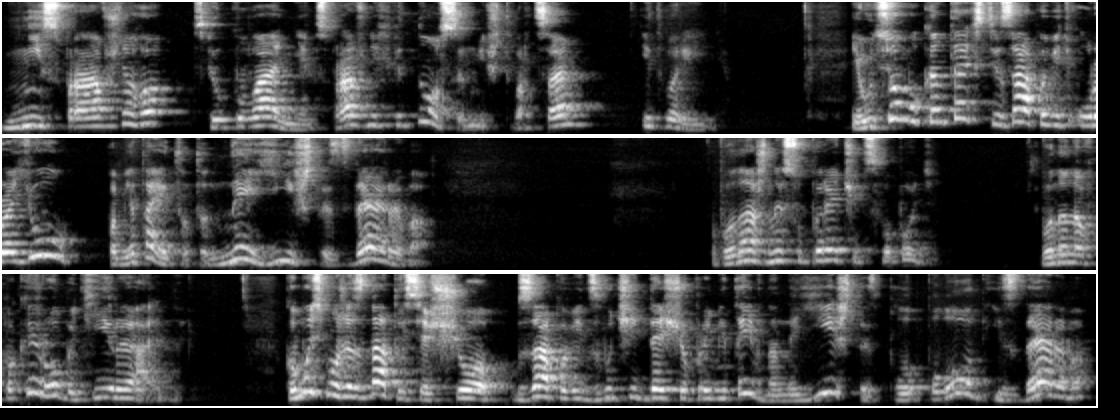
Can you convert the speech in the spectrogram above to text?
ні справжнього спілкування, справжніх відносин між творцем і творінням. І у цьому контексті заповідь у раю, пам'ятаєте, то не їжте з дерева, вона ж не суперечить свободі. Вона навпаки робить її реальною. Комусь може здатися, що заповідь звучить дещо примітивно, не їжте плод із дерева.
